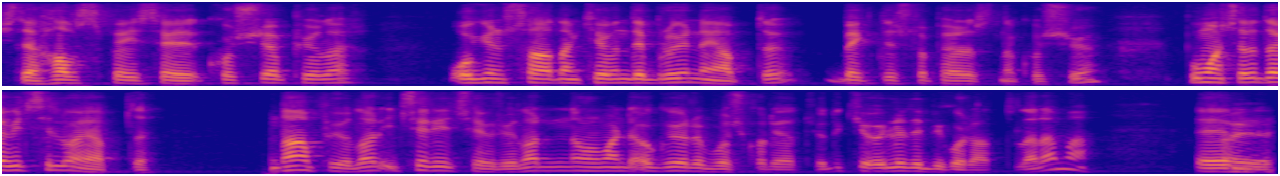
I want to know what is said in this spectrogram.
işte half space'e koşu yapıyorlar. O gün sağdan Kevin De Bruyne yaptı. Bekle stoper arasında koşuyor. Bu maçta da David Silva yaptı. Ne yapıyorlar? İçeriye çeviriyorlar. Normalde Agüero boş gol atıyordu ki öyle de bir gol attılar ama e,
